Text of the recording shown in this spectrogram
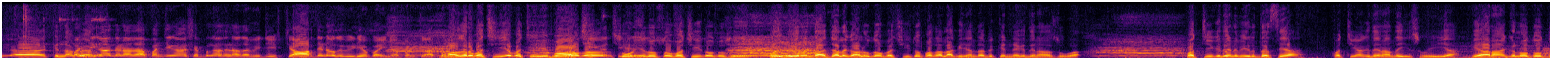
ਅਹ, ਕਿੰਨਾ ਕੁ ਹੈ ਪੰਜੀਆਂ ਦਿਨਾਂ ਦਾ ਪੰਜੀਆਂ ਛੱਬੀਆਂ ਦਿਨਾਂ ਦਾ ਵੀਰ ਜੀ। 4 ਦਿਨ ਹੋ ਗਏ ਵੀਡੀਓ ਪਾਈ ਨੇ ਆਪਾਂ ਨੂੰ ਚਾਰ ਪੰਜ ਮਗਰ ਬੱਚੀ ਹੈ ਬੱਚੀ ਵੀ ਬਹੁਤ ਸੋਹਣੀ ਹੈ। ਦੋਸਤੋ ਬੱਚੀ ਤੋਂ ਤੁਸੀਂ ਕੋਈ ਵੀਰ ਅੰਦਾਜ਼ਾ ਲਗਾ ਲੂਗਾ ਬੱਚੀ ਤੋਂ ਪਤਾ ਲੱਗ ਜਾਂਦਾ ਵੀ ਕਿੰਨੇ ਕੁ ਦਿਨਾਂ ਦਾ ਸੂਆ। 25 ਕੁ ਦਿਨ ਵੀਰ ਦੱਸਿਆ 25 ਕੁ ਦਿਨਾਂ ਦੀ ਸੂਈ ਆ। 11 ਕਿਲੋ ਦੁੱਧ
